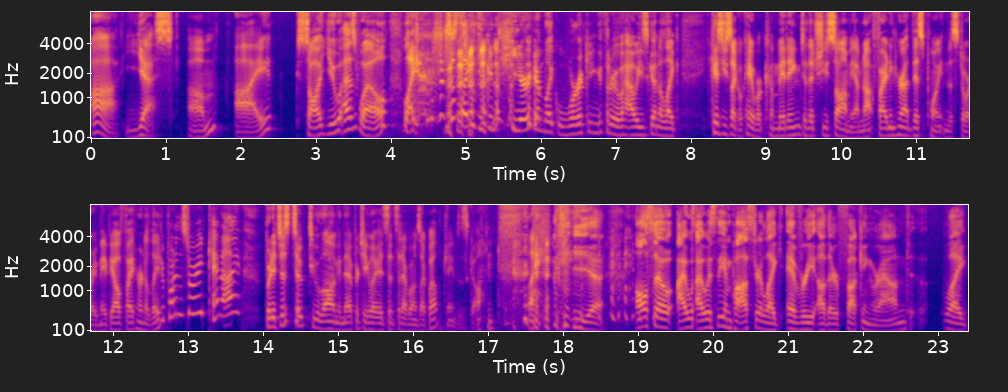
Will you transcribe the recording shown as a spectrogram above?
Ah, yes, um, I saw you as well. Like just like you can hear him like working through how he's gonna like because he's like, okay, we're committing to that she saw me. I'm not fighting her at this point in the story. Maybe I'll fight her in a later point in the story. Can I? But it just took too long in that particular instance that everyone's like, well, James is gone. like, yeah. Also, I, w- I was the imposter like every other fucking round, like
